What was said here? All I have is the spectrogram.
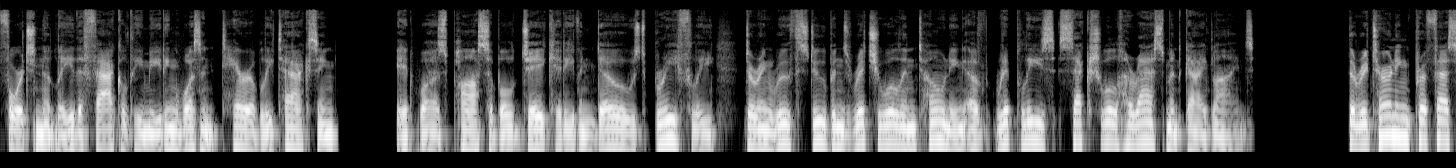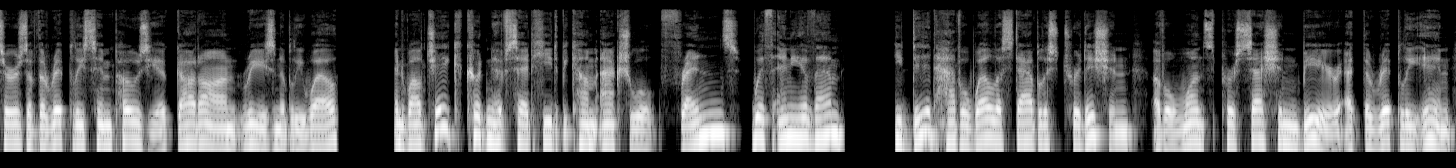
Fortunately, the faculty meeting wasn't terribly taxing. It was possible Jake had even dozed briefly during Ruth Steuben's ritual intoning of Ripley's sexual harassment guidelines. The returning professors of the Ripley Symposia got on reasonably well, and while Jake couldn't have said he'd become actual friends with any of them, he did have a well established tradition of a once per session beer at the Ripley Inn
